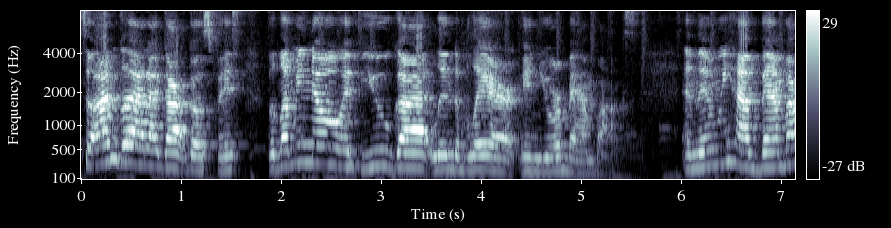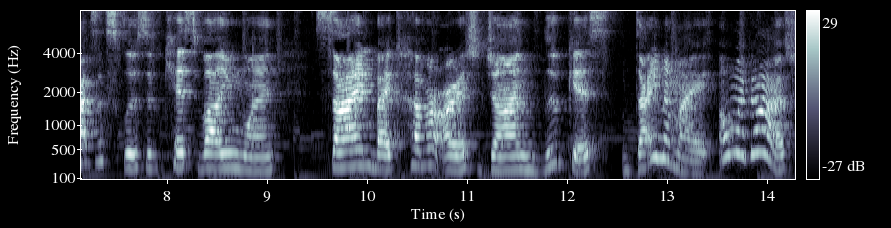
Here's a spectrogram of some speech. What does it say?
So I'm glad I got Ghostface, but let me know if you got Linda Blair in your Bambox. And then we have Bambox exclusive Kiss Volume 1 signed by cover artist John Lucas Dynamite. Oh my gosh.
